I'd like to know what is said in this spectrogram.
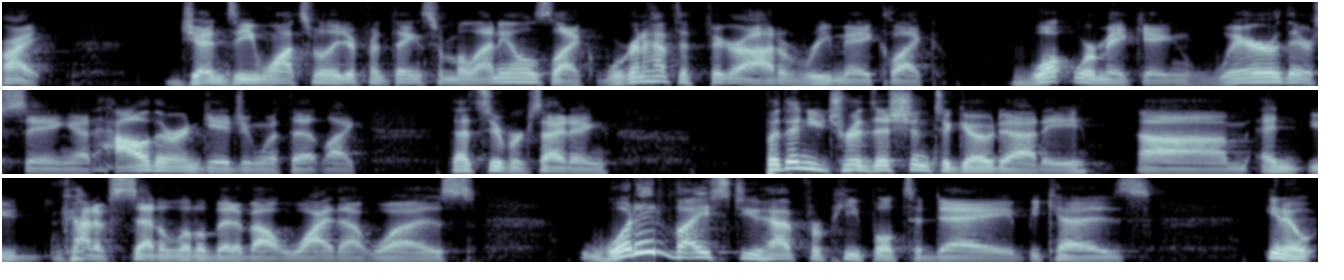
all right, Gen Z wants really different things from millennials. Like, we're going to have to figure out how to remake like what we're making, where they're seeing it, how they're engaging with it. Like that's super exciting. But then you transition to GoDaddy, um, and you kind of said a little bit about why that was. What advice do you have for people today? Because you know,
